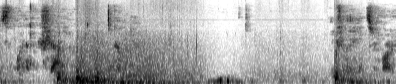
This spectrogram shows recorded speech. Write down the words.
just one after shot. Usually it hits your mark.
